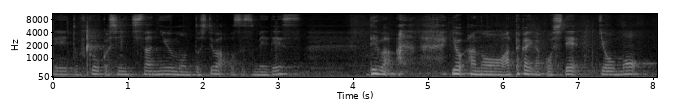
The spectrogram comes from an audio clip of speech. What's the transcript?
えーと、福岡伸一さん入門としてはおすすめです。では よあのあったかい学校して今日も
